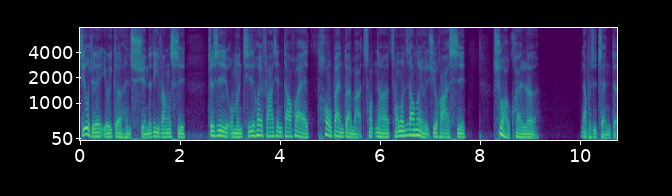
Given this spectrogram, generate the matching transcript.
其实我觉得有一个很玄的地方是，就是我们其实会发现到后来后半段吧，从那从文字当中有一句话是“树好快乐”，那不是真的。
